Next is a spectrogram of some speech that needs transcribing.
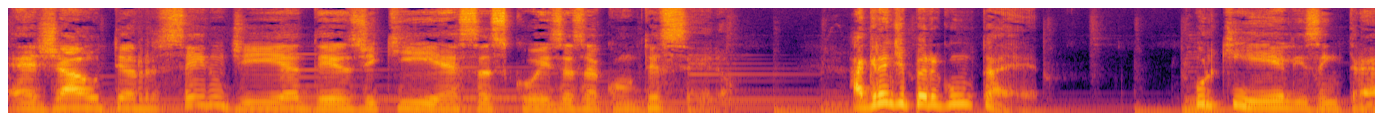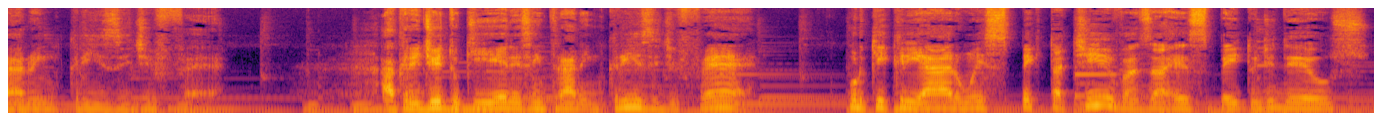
é já o terceiro dia desde que essas coisas aconteceram. A grande pergunta é: porque eles entraram em crise de fé. Acredito que eles entraram em crise de fé porque criaram expectativas a respeito de Deus.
